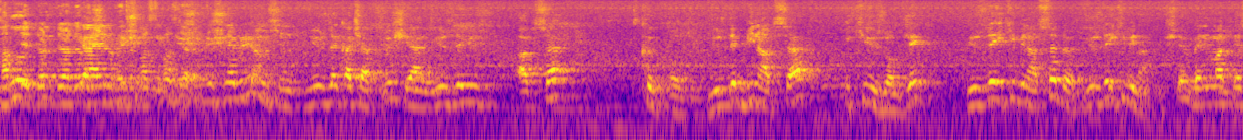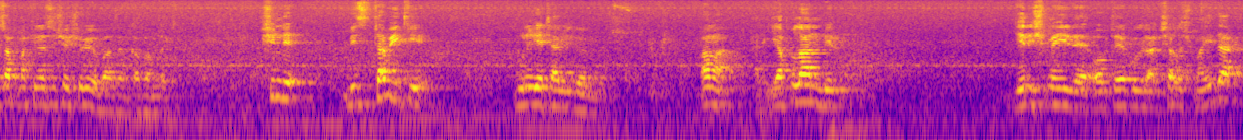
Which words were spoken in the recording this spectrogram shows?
Tam diye 4 lirada yani başına düşün, düşün- düşünebiliyor musunuz? Yüzde kaç artmış? Yani yüzde yüz artsa 40 olacak. Yüzde bin artsa 200 olacak. Yüzde 2000 artsa 4. Yüzde 2000 artmış. Değil mi? Benim hesap makinesi şaşırıyor bazen kafamdaki. Şimdi biz tabii ki bunu yeterli görmüyoruz. Ama hani yapılan bir gelişmeyi de ortaya koyulan çalışmayı da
